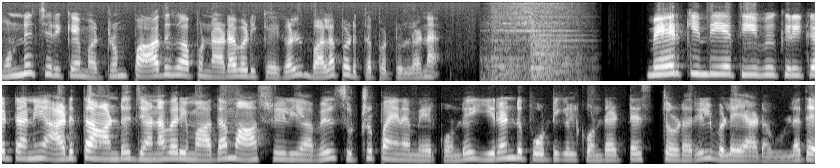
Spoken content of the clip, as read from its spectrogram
முன்னெச்சரிக்கை மற்றும் பாதுகாப்பு நடவடிக்கைகள் பலப்படுத்தப்பட்டுள்ளன. மேற்கிந்திய தீவு கிரிக்கெட் அணி அடுத்த ஆண்டு ஜனவரி மாதம் ஆஸ்திரேலியாவில் சுற்றுப்பயணம் மேற்கொண்டு இரண்டு போட்டிகள் கொண்ட டெஸ்ட் தொடரில் விளையாட உள்ளது.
